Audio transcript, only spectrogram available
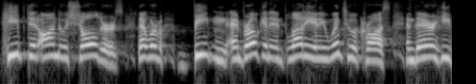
heaped it onto his shoulders that were beaten and broken and bloody, and he went to a cross, and there he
